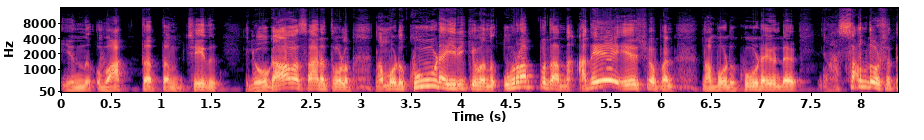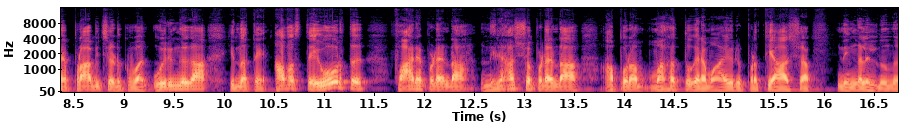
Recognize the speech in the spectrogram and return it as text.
എന്ന് വാക്തത്വം ചെയ്ത് ലോകാവസാനത്തോളം നമ്മോട് കൂടെ ഇരിക്കുമെന്ന് ഉറപ്പ് തന്ന അതേ യേശോപ്പൻ നമ്മോട് കൂടെയുണ്ട്. സന്തോഷത്തെ പ്രാപിച്ചെടുക്കുവാൻ ഒരുങ്ങുക. ഇന്നത്തെ അവസ്ഥയെ ഓർത്ത് ഭാരപ്പെടേണ്ട നിരാശപ്പെടേണ്ട അപ്പുറം മഹത്വകരമായൊരു പ്രത്യാശ നിങ്ങളിൽ നിന്ന്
